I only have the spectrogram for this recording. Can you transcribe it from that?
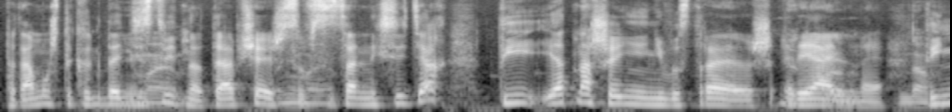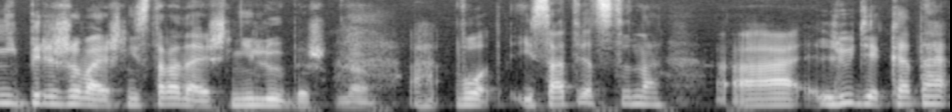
Потому что когда Понимаю. действительно ты общаешься в Понимаю. социальных сетях, ты и отношения не выстраиваешь Это реальные, да. ты не переживаешь, не страдаешь, не любишь. Да. А, вот, и, соответственно, а, люди, когда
